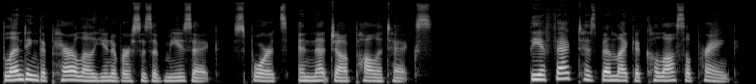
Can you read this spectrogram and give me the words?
blending the parallel universes of music, sports, and nutjob politics. The effect has been like a colossal prank,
